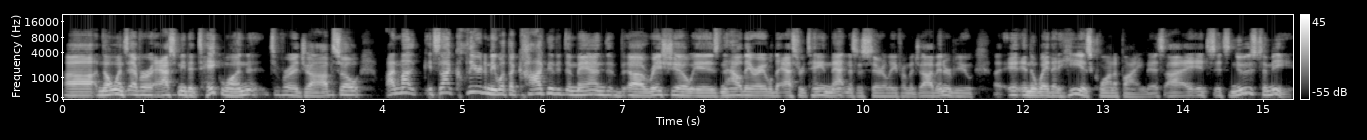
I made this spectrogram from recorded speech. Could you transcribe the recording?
Uh, no one's ever asked me to take one to, for a job, so I'm not. It's not clear to me what the cognitive demand uh, ratio is and how they are able to ascertain that necessarily from a job interview uh, in, in, the way that he is quantifying this. it's it's news to me.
